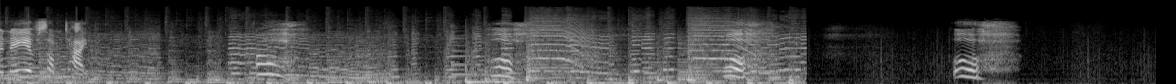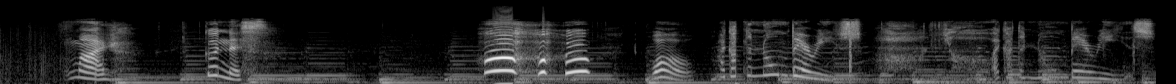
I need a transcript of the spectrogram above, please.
An A of some type. Oh. Oh. Oh. Oh. My goodness. Whoa, I got the gnome berries. Yo, I got the gnome berries.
